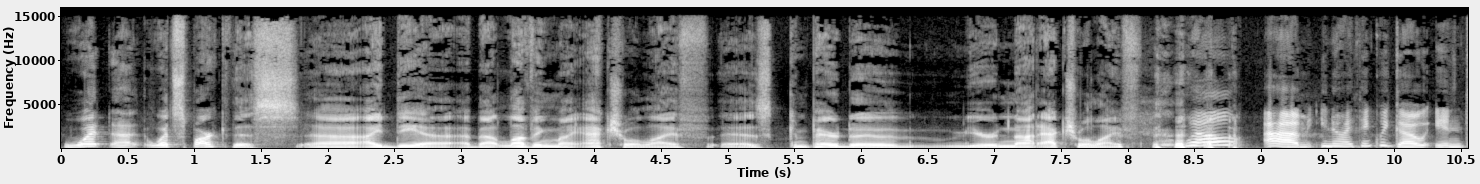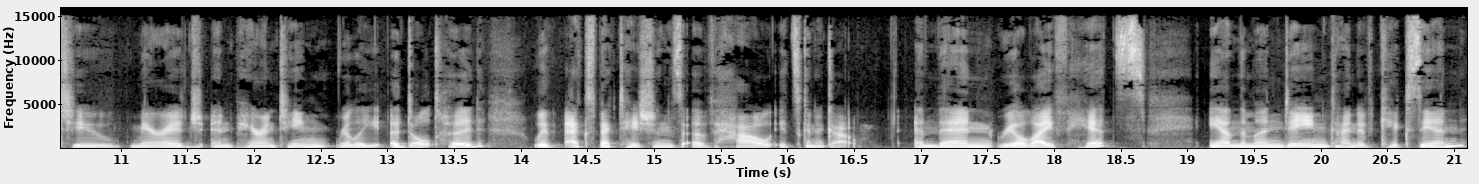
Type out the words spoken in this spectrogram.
What uh, what sparked this uh, idea about loving my actual life as compared to your not actual life? well, um, you know, I think we go into marriage and parenting, really adulthood, with expectations of how it's going to go. And then real life hits and the mundane kind of kicks in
